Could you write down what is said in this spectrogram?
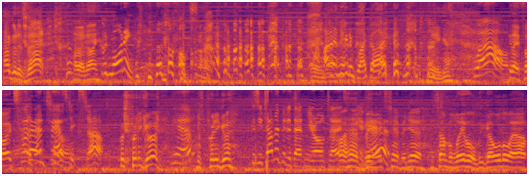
How good is that? Hello, Day. Good morning. I don't need a black eye. There you go. wow. G'day, folks. How did that feel? Fantastic stuff. It was pretty good. Yeah, It was pretty good. because you've done a bit of that in your old days. I have haven't been you? Yeah. ex-champion, yeah. It's unbelievable. You go all the way up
